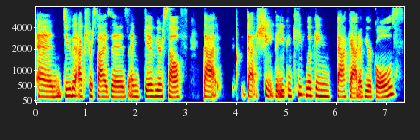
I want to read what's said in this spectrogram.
and do the exercises and give yourself that that sheet that you can keep looking back at of your goals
